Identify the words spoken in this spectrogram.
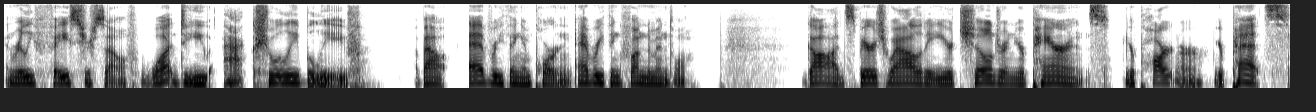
and really face yourself. What do you actually believe about everything important, everything fundamental? God, spirituality, your children, your parents, your partner, your pets,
